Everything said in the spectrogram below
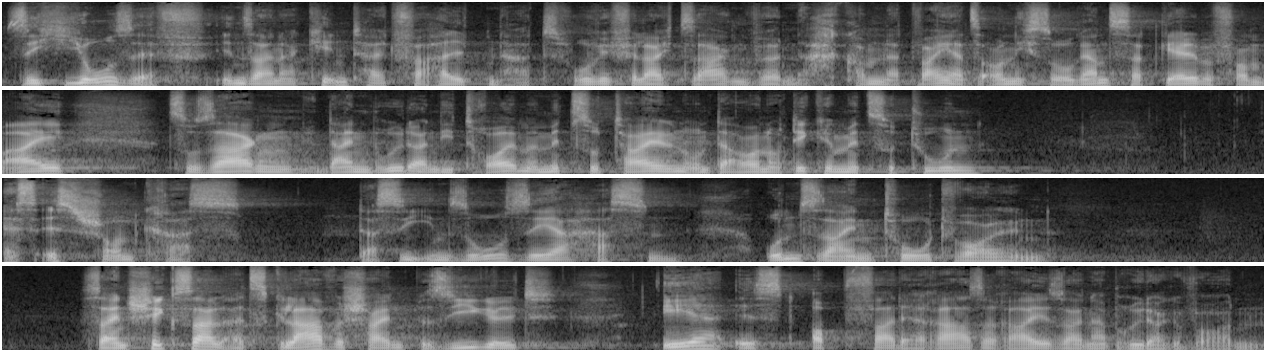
sich Josef in seiner Kindheit verhalten hat, wo wir vielleicht sagen würden, ach komm, das war jetzt auch nicht so ganz das Gelbe vom Ei, zu sagen, deinen Brüdern die Träume mitzuteilen und da auch noch dicke mitzutun. Es ist schon krass, dass sie ihn so sehr hassen, und seinen Tod wollen. Sein Schicksal als Sklave scheint besiegelt. Er ist Opfer der Raserei seiner Brüder geworden.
